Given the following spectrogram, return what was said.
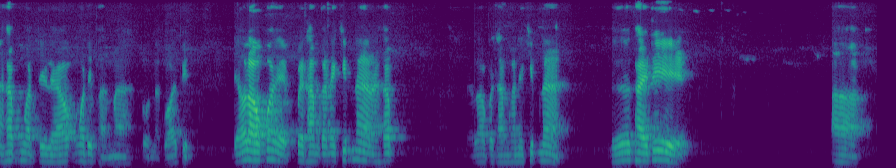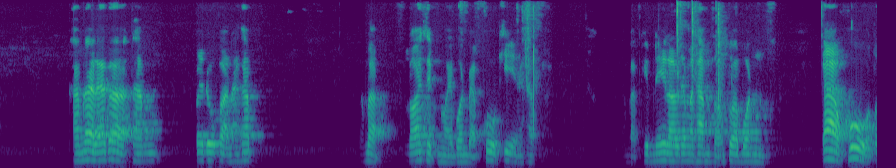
นะครับงวดที่แล้วงวดที่ผ่านมาสูตรหลักร้อยผิด เดี๋ยวเราค่อยไปทำกันในคลิปหน้านะครับ เดี๋ยวเราไปทำกันในคลิปหน้า หรือใครที่อ่า ทำได้แล้วก็ทำไปดูก่อนนะครับสำหรับร้อยสิบหน่วยบนแบบคู่ขี้นะครับสำหรับคลิปนี้เราจะมาทำสองตัวบนเก้าคู่ต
